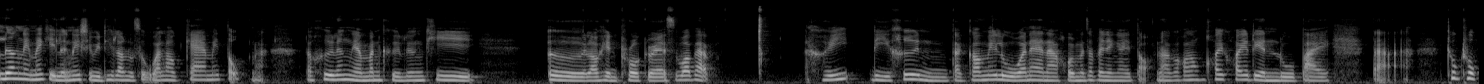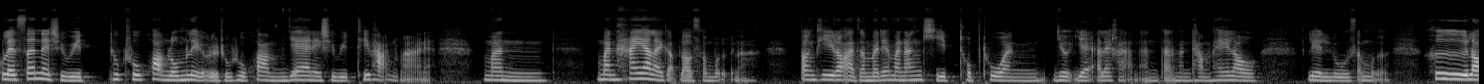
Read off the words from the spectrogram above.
เรื่องในไม่กี่เรื่องในชีวิตที่เรารู้สึกว่าเราแก้ไม่ตกนะแล้วคือเรื่องเนี้ยมันคือเรื่องที่เออเราเห็น progress ว่าแบบ เฮ้ยดีขึ้น แต่ก็ไม่รู้ว่าในอนาคตมันจะเป็นยังไงต่อเราก็ต้องค่อยๆเรียนรู้ไป แต่ทุกๆ lesson ในชีวิต ทุกๆ ความล้มเหลวหรือทุกๆ ความแย่ในชีวิตที่ผ่านมาเนี่ยมันมันให้อะไรกับเราเสมอนะบางทีเราอาจจะไม่ได้มานั่งคิดทบทวนเยอะแยะอะไรขนาดนั้น แต่มันทำให้เราเรียนรู้เสมอ คือเรา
